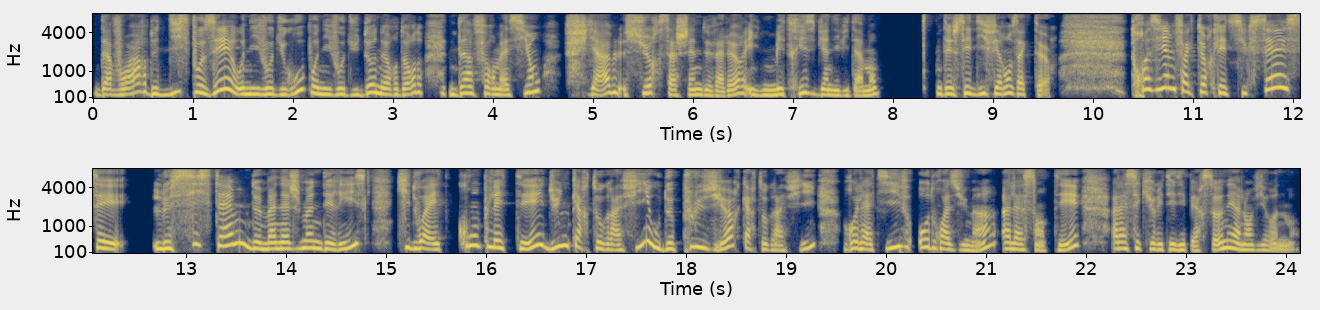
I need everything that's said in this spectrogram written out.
d'avoir, de disposer au niveau du groupe, au niveau du donneur d'ordre, d'informations fiables sur sa chaîne de valeur et une maîtrise bien évidemment de ces différents acteurs. Troisième facteur clé de succès, c'est le système de management des risques qui doit être complété d'une cartographie ou de plusieurs cartographies relatives aux droits humains, à la santé, à la sécurité des personnes et à l'environnement.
